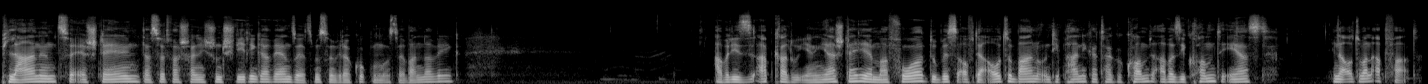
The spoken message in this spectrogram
planen, zu erstellen, das wird wahrscheinlich schon schwieriger werden. So, jetzt müssen wir wieder gucken, wo ist der Wanderweg. Aber dieses Abgraduieren, ja, stell dir mal vor, du bist auf der Autobahn und die Panikattacke kommt, aber sie kommt erst in der Autobahnabfahrt,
